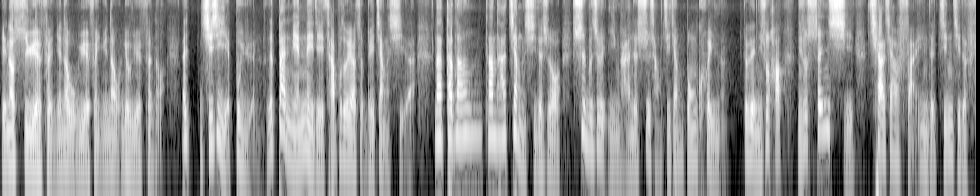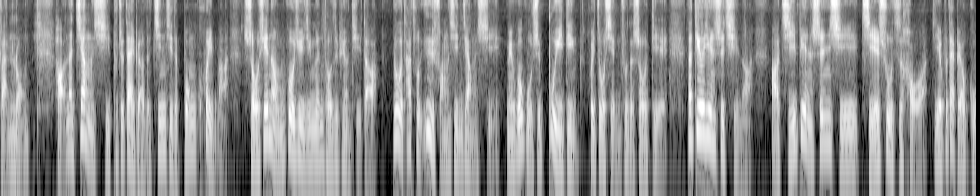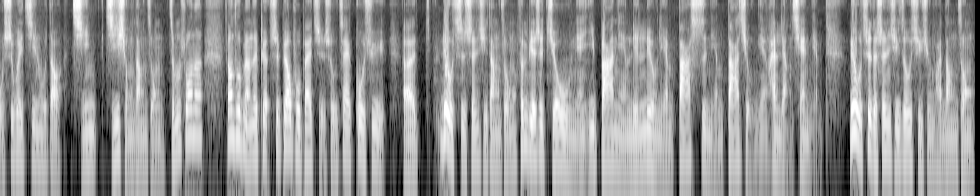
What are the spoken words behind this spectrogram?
延到四月份，延到五月份，延到六月份哦。那其实也不远了，那半年内也差不多要准备降息了。那它当当它降息的时候，是不是就隐含着市场即将崩溃呢？对不对？你说好，你说升息恰恰反映着经济的繁荣，好，那降息不就代表着经济的崩溃吗？首先呢，我们过去已经跟投资朋友提到。如果他做预防性降息，美国股市不一定会做显著的收跌。那第二件事情呢？啊，即便升息结束之后啊，也不代表股市会进入到极极熊当中。怎么说呢？张图表的标是标普百指数，在过去呃六次升息当中，分别是九五年、一八年、零六年、八四年、八九年和两千年六次的升息周期循环当中。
